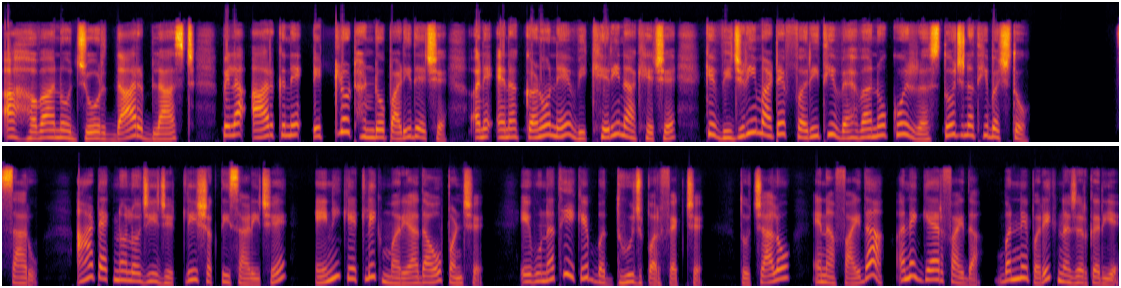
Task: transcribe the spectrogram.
આ હવાનો જોરદાર બ્લાસ્ટ પેલા આર્કને એટલો ઠંડો પાડી દે છે અને એના કણોને વિખેરી નાખે છે કે વીજળી માટે ફરીથી વહેવાનો કોઈ રસ્તો જ નથી બચતો. સારું, આ ટેકનોલોજી જેટલી શક્તિશાળી છે, એની કેટલીક મર્યાદાઓ પણ છે. એવું નથી કે બધું જ પરફેક્ટ છે. તો ચાલો, એના ફાયદા અને ગેરફાયદા બંને પર એક નજર કરીએ.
